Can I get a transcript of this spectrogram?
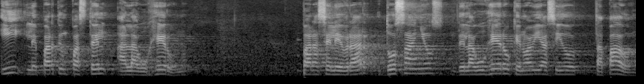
y le parte un pastel al agujero, ¿no? para celebrar dos años del agujero que no había sido tapado.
